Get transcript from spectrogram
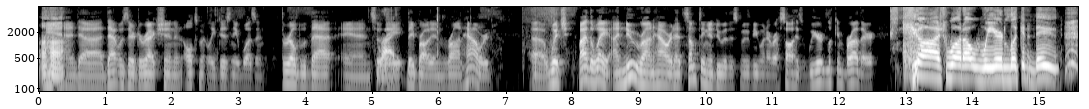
Uh huh. and uh, that was their direction. And ultimately, Disney wasn't thrilled with that, and so Right. they they brought in Ron Howard. Uh, which, by the way, I knew Ron Howard had something to do with this movie whenever I saw his weird-looking brother Gosh, what a weird looking dude.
